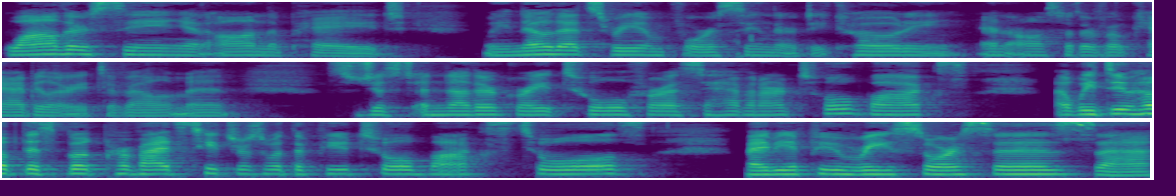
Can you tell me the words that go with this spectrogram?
while they're seeing it on the page. We know that's reinforcing their decoding and also their vocabulary development. So, just another great tool for us to have in our toolbox. Uh, we do hope this book provides teachers with a few toolbox tools, maybe a few resources, uh,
